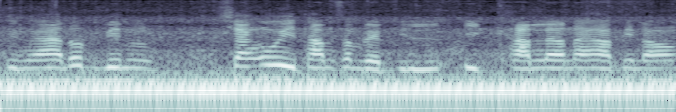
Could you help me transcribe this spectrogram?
ทีมงานรถวินช่างอุ้ยทำสำเร็จอีกคันแล้วนะครับพี่น้อง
